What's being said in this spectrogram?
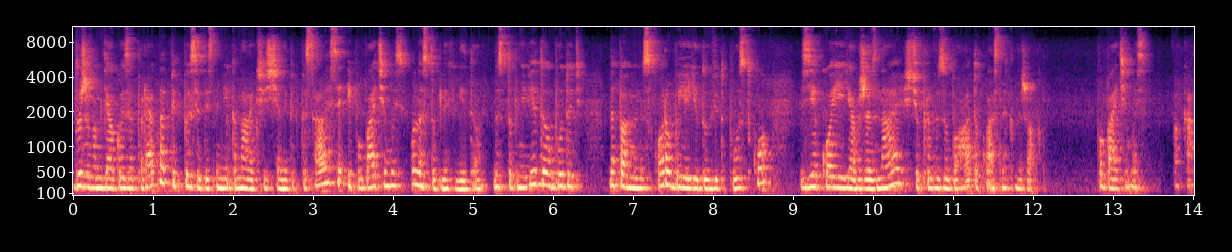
Дуже вам дякую за переклад. Підписуйтесь на мій канал, якщо ще не підписалися, і побачимось у наступних відео. Наступні відео будуть, напевно, не скоро, бо я їду в відпустку, з якої я вже знаю, що привезу багато класних книжок. Побачимось. Пока!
